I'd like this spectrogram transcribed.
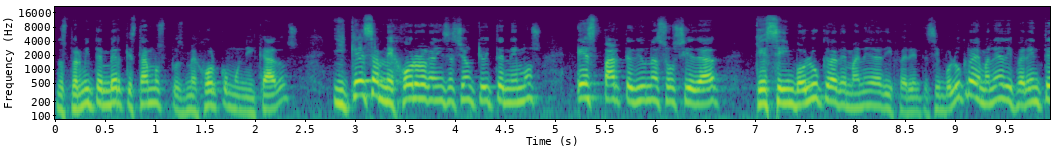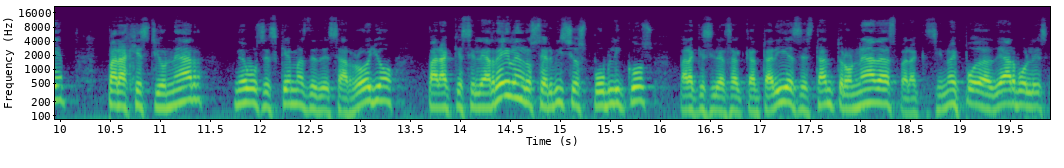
nos permiten ver que estamos pues mejor comunicados y que esa mejor organización que hoy tenemos es parte de una sociedad que se involucra de manera diferente, se involucra de manera diferente para gestionar nuevos esquemas de desarrollo, para que se le arreglen los servicios públicos, para que si las alcantarillas están tronadas, para que si no hay podas de árboles,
